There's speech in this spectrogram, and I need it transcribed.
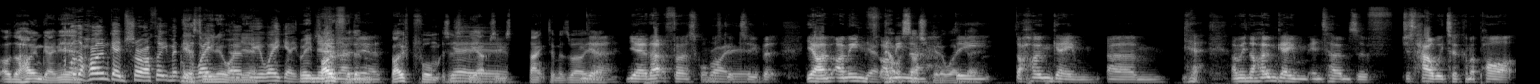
oh, the home game. Yeah, Oh, the home game. Sorry, I thought you meant the Yes, away, 3-0 one, uh, yeah. the away game. I mean, Yeah, both no, of them, yeah. both performances, Yeah, we yeah, absolutely yeah. banked them as well. yeah, Yeah, yeah, that first one was Right, good yeah, too. But yeah, I, I mean, Yeah, I mean, was such uh, good away the the home game. Um, yeah, I mean the home game in terms of just how we took them apart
